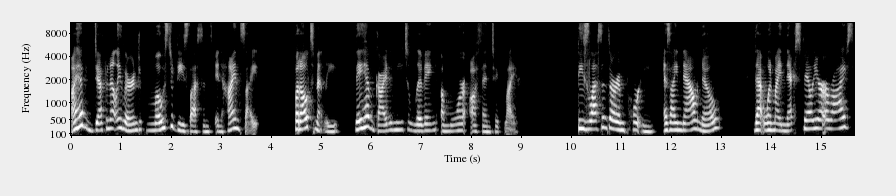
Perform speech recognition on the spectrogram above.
I have definitely learned most of these lessons in hindsight, but ultimately, they have guided me to living a more authentic life. These lessons are important as I now know that when my next failure arrives,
